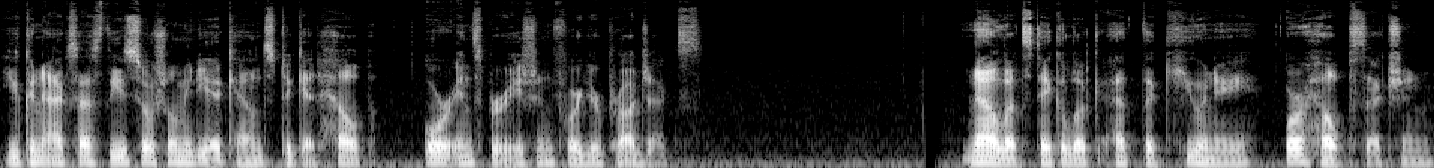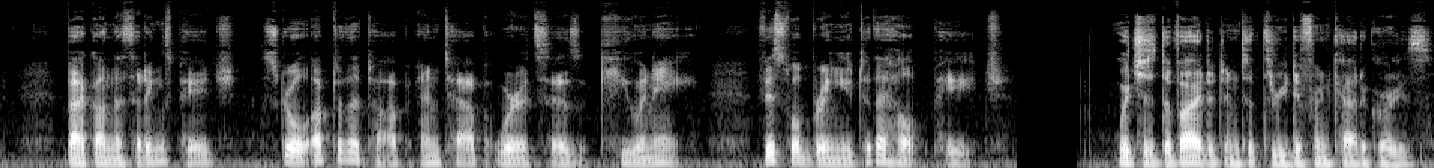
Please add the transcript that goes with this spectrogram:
You can access these social media accounts to get help or inspiration for your projects. Now let's take a look at the Q&A or help section. Back on the settings page, scroll up to the top and tap where it says Q&A. This will bring you to the help page, which is divided into three different categories.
